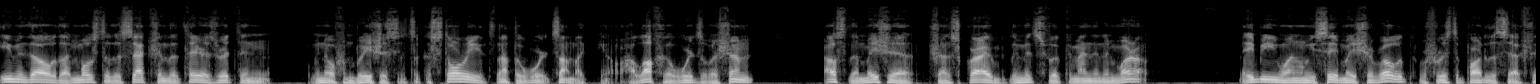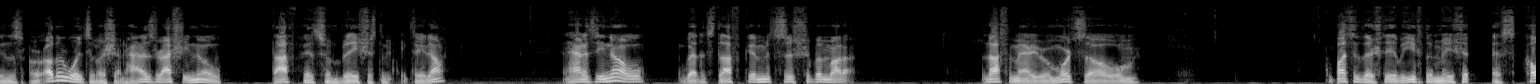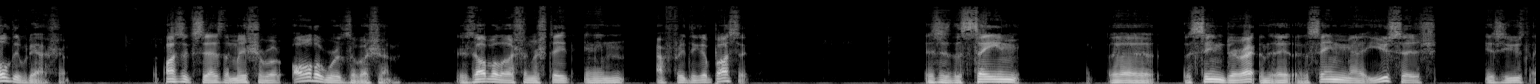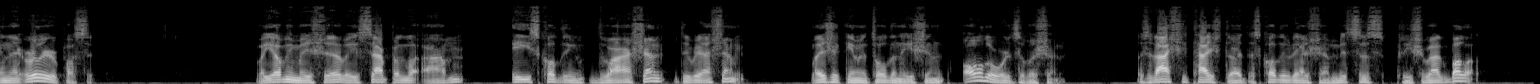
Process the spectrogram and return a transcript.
Even though that most of the section that there is written, we know from Bereshis, it's like a story. It's not the word. It's not like you know halacha words of Hashem. Also, the Moshe transcribed the mitzvah commanded in Mara. Maybe when we say Moshe wrote refers to part of the sections or other words of Hashem. How does Rashi know Dafka is from Bereshis to Teda? And how does he know that it's Dafka Mitzvah Shabbat Enough, Mary, or more so. Pasuk there stated, "Yichta Moshe es kol divrei Hashem." The pasuk says that Moshe wrote all the words of Hashem. There's Zabal Hashem state in Afridige pasuk. This is the same uh, the same direct, the same uh, usage is used in the earlier pasuk. Vayavi Moshe vayisaper la'am. He's called the Dvar Hashem, Divrei Hashem. Moshe came and told the nation all the words of Hashem. As Rashi Tashdar, that's called Divrei Hashem, mitzvahs Prishavag Bala.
